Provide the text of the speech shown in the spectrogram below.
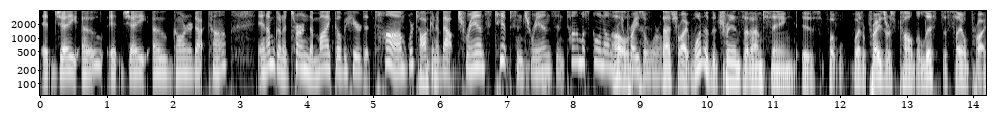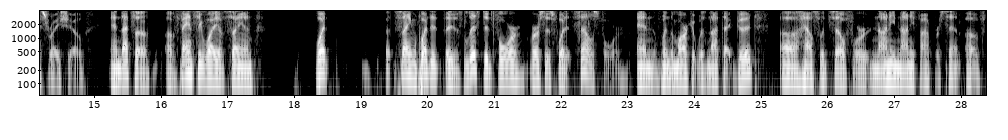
at jo at jogarner.com. And I'm going to turn the mic over here to Tom. We're talking uh-huh. about trends, tips, and trends. And Tom, what's going on in oh, the appraisal world? That's right. One of the trends that I'm seeing is what, what appraisers call the list to sale price ratio and that's a, a fancy way of saying what saying what it is listed for versus what it sells for. And when the market was not that good, a house would sell for 90 95% of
